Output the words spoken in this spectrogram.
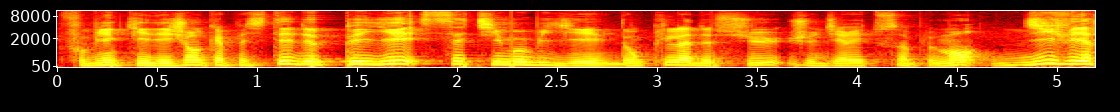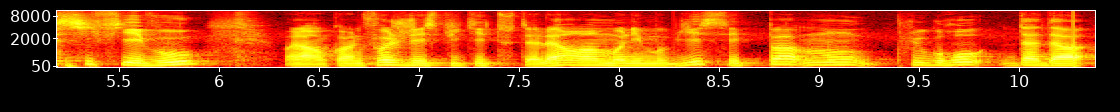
Il faut bien qu'il y ait des gens en capacité de payer cet immobilier. Donc là-dessus, je dirais tout simplement, diversifiez-vous. Voilà, encore une fois, je l'ai expliqué tout à l'heure, hein, moi l'immobilier, c'est pas mon plus gros dada.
